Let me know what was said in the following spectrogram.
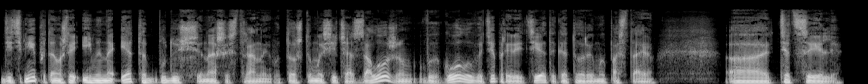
детьми, потому что именно это будущее нашей страны. Вот то, что мы сейчас заложим в их головы, те приоритеты, которые мы поставим, э, те цели.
